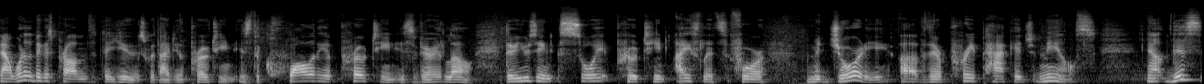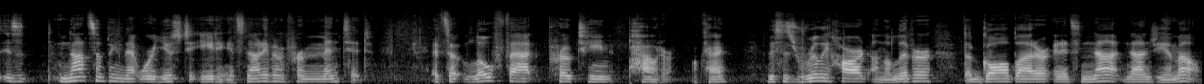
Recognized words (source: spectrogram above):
Now, one of the biggest problems that they use with ideal protein is the quality of protein is very low. They're using soy protein isolates for the majority of their prepackaged meals. Now, this is not something that we're used to eating. It's not even fermented. It's a low-fat protein powder, okay? This is really hard on the liver, the gallbladder, and it's not non-GMO.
